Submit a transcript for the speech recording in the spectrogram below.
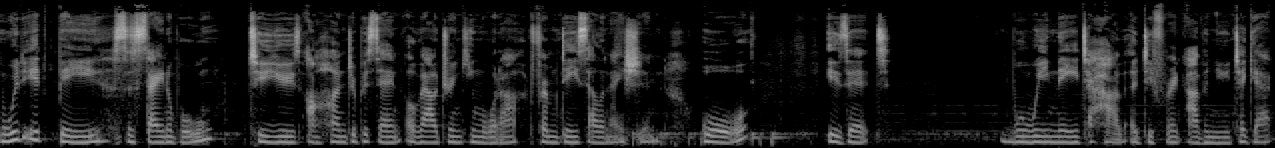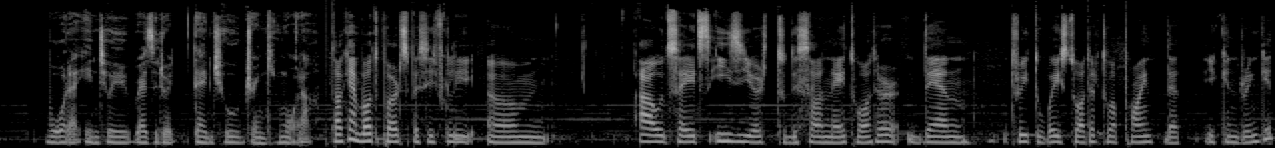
Would it be sustainable to use 100% of our drinking water from desalination? Or is it, will we need to have a different avenue to get water into residential drinking water? Talking about Perth specifically, um, I would say it's easier to desalinate water than treat wastewater to a point that you can drink it.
